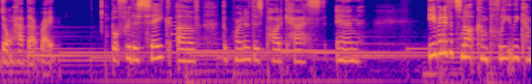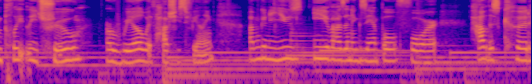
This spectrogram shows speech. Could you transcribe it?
don't have that right. But for the sake of the point of this podcast, and even if it's not completely, completely true or real with how she's feeling, I'm gonna use Eve as an example for how this could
